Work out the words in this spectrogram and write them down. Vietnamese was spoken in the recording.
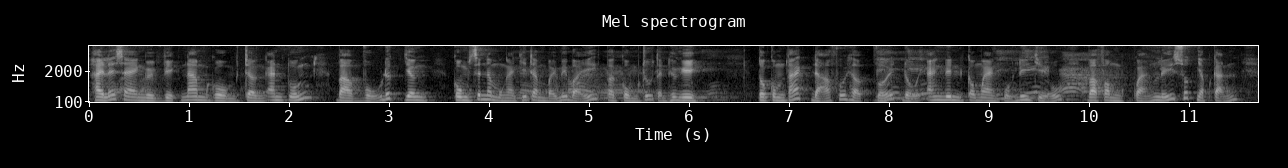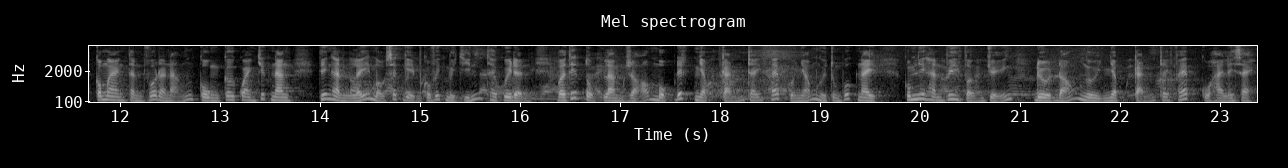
Hai lái xe người Việt Nam gồm Trần Anh Tuấn và Vũ Đức Dân, cùng sinh năm 1977 và cùng trú tỉnh Hưng Yên. Tổ công tác đã phối hợp với đội an ninh công an quận Liên Chiểu và phòng quản lý xuất nhập cảnh, công an thành phố Đà Nẵng cùng cơ quan chức năng tiến hành lấy mẫu xét nghiệm COVID-19 theo quy định và tiếp tục làm rõ mục đích nhập cảnh trái phép của nhóm người Trung Quốc này cũng như hành vi vận chuyển đưa đón người nhập cảnh trái phép của hai lái xe.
